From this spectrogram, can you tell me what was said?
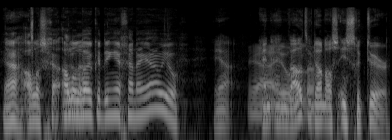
Ja, alles alle leuke dingen gaan naar jou, joh. Ja. en, en Wouter dan als instructeur.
